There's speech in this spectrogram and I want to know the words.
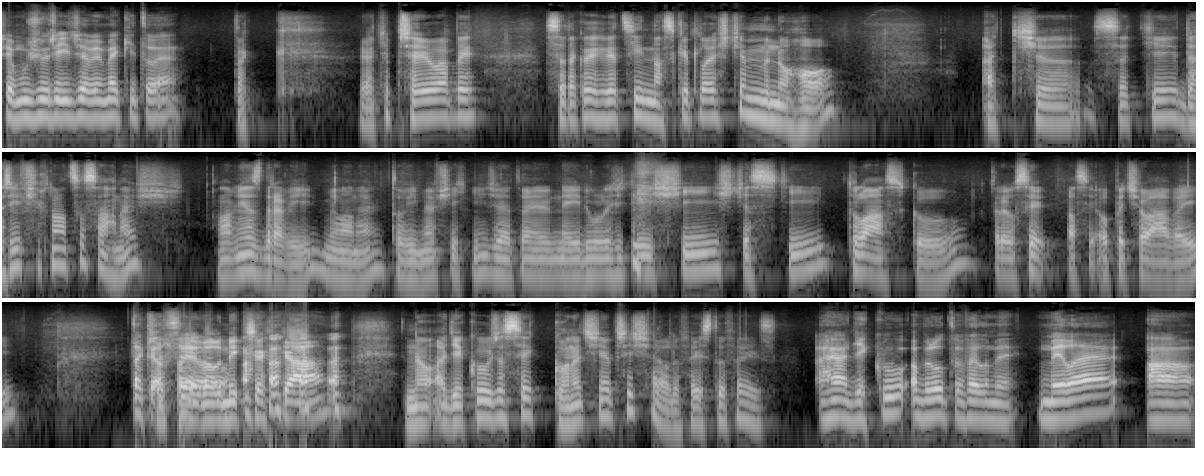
Že můžu říct, že vím, jaký to je. Tak já ti přeju, aby se takových věcí naskytlo ještě mnoho, ať se ti daří všechno, na co sáhneš, Hlavně zdraví, Milane, to víme všichni, že to je nejdůležitější štěstí, tu lásku, kterou si asi opečovávají. Tak asi je jo. velmi křehká. No a děkuji, že jsi konečně přišel do Face to Face. A já děkuji a bylo to velmi milé a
